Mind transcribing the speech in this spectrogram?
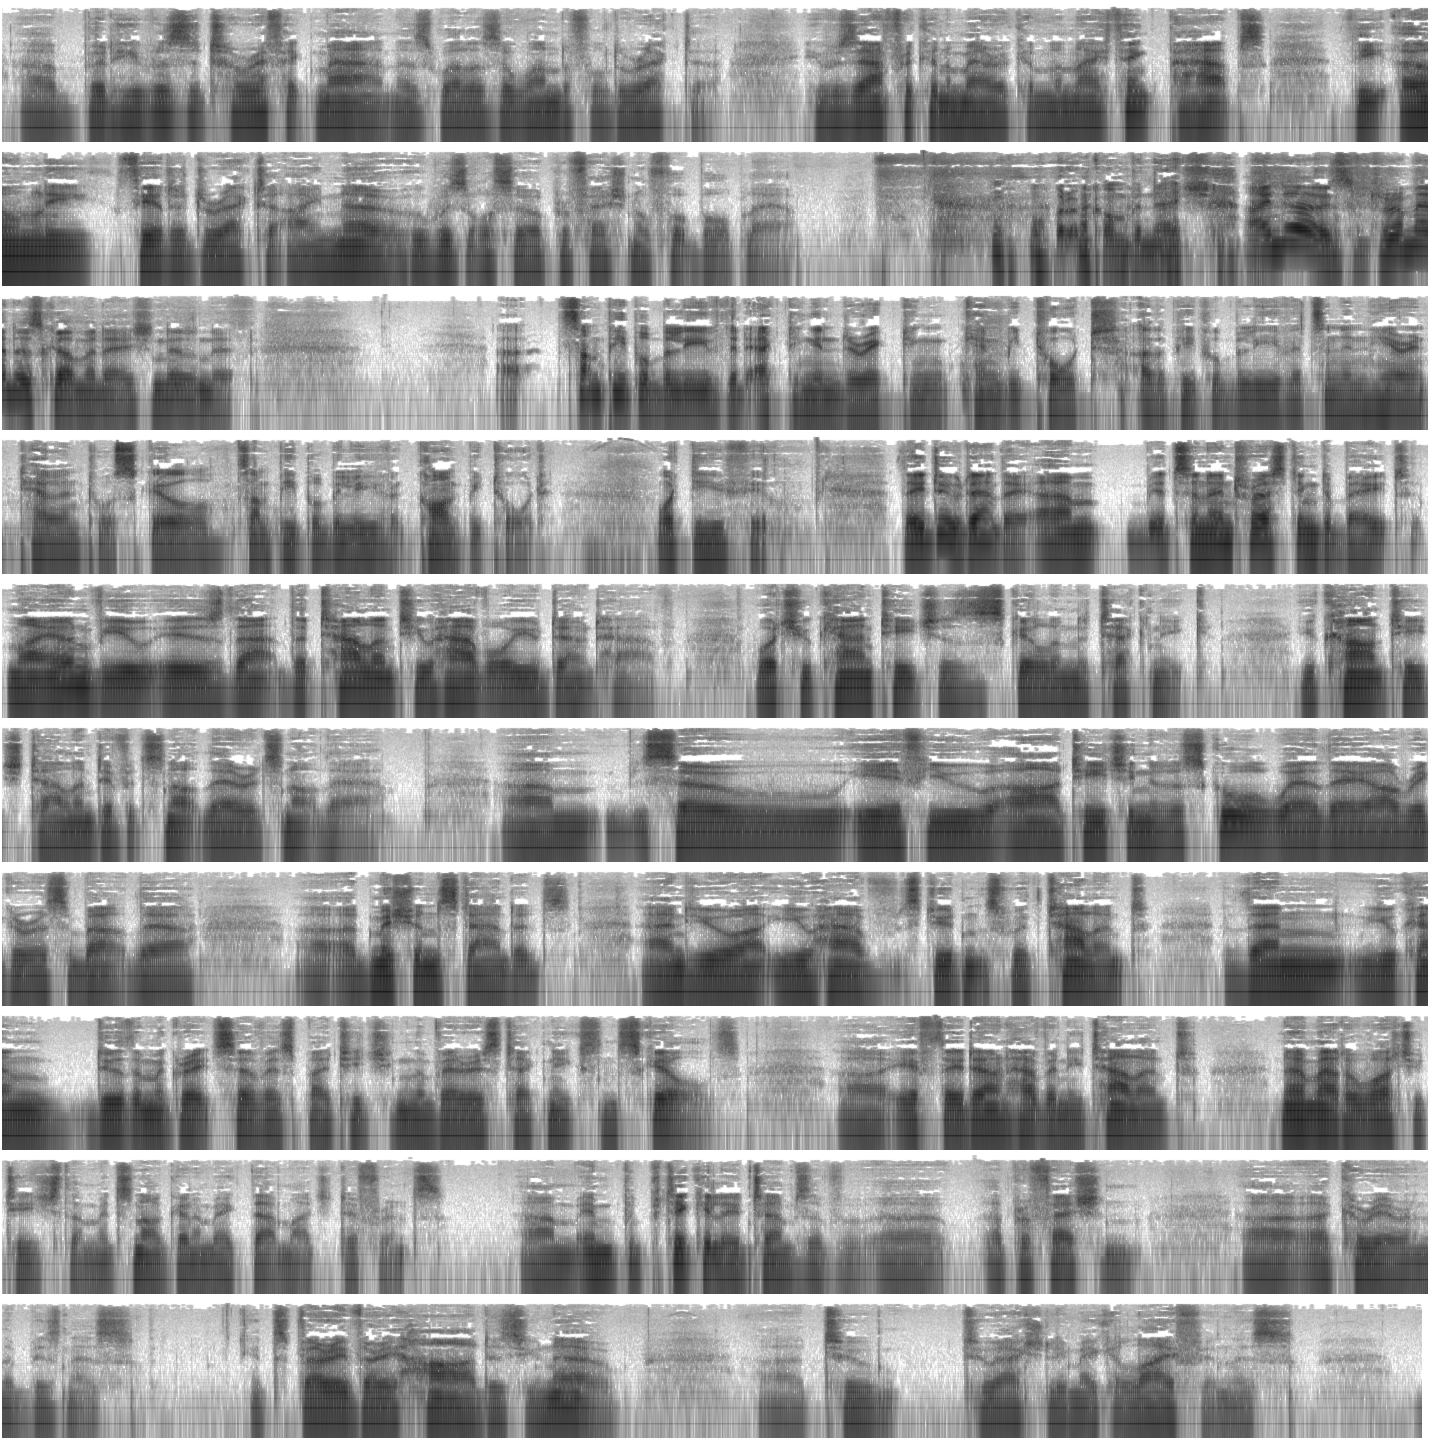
Uh, but he was a terrific man as well as a wonderful director. He was African American, and I think perhaps the only theatre director I know who was also a professional football player. what a combination. I know, it's a tremendous combination, isn't it? Uh, some people believe that acting and directing can be taught. Other people believe it's an inherent talent or skill. Some people believe it can't be taught. What do you feel? They do, don't they? Um, it's an interesting debate. My own view is that the talent you have or you don't have. What you can teach is a skill and a technique. You can't teach talent. If it's not there, it's not there. Um, so if you are teaching at a school where they are rigorous about their uh, admission standards, and you are you have students with talent, then you can do them a great service by teaching them various techniques and skills. Uh, if they don't have any talent, no matter what you teach them, it's not going to make that much difference. Um, in particular, in terms of uh, a profession, uh, a career in the business, it's very, very hard, as you know, uh, to to actually make a life in this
